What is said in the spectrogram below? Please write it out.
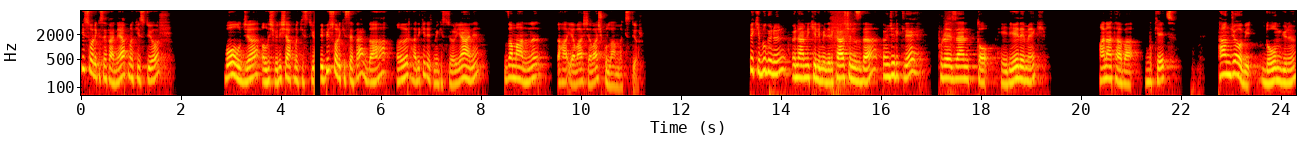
Bir sonraki sefer ne yapmak istiyor? Bolca alışveriş yapmak istiyor. Ve bir sonraki sefer daha ağır hareket etmek istiyor. Yani zamanını daha yavaş yavaş kullanmak istiyor. Peki bugünün önemli kelimeleri karşınızda. Öncelikle presento hediye demek. Hanataba buket. Tanjobi doğum günü.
